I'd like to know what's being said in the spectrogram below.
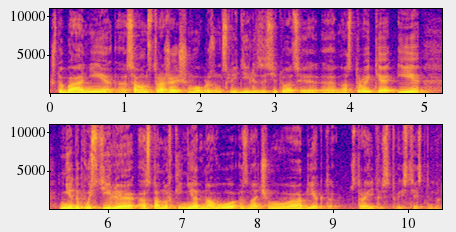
чтобы они э, самым строжайшим образом следили за ситуацией на стройке и не допустили остановки ни одного значимого объекта строительства, естественно.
